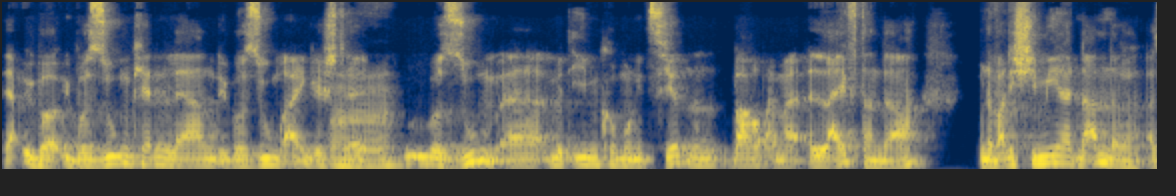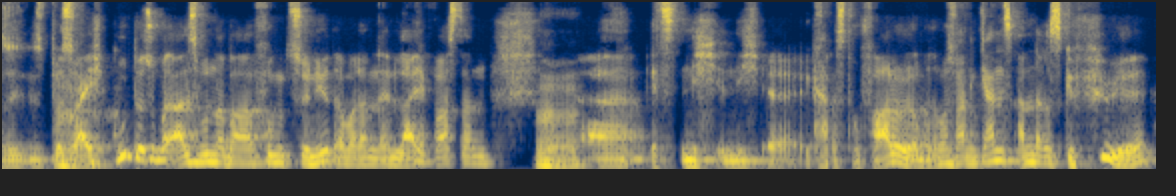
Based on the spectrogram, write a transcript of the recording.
ja über, über Zoom kennenlernen, über Zoom eingestellt, mhm. über Zoom äh, mit ihm kommuniziert und dann war auf einmal live dann da. Und da war die Chemie halt eine andere. Also das war mhm. echt gut, das hat alles wunderbar funktioniert, aber dann in Live war es dann mhm. äh, jetzt nicht, nicht äh, katastrophal oder was, aber es war ein ganz anderes Gefühl.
